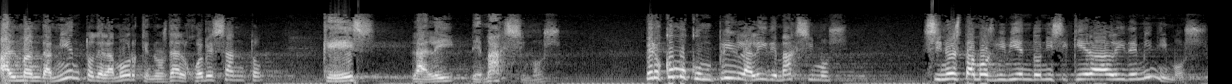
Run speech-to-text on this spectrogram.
al mandamiento del amor que nos da el jueves santo, que es la ley de máximos. Pero ¿cómo cumplir la ley de máximos si no estamos viviendo ni siquiera la ley de mínimos?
